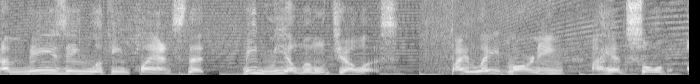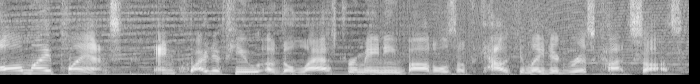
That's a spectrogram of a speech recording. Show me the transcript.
amazing looking plants that made me a little jealous. By late morning, I had sold all my plants and quite a few of the last remaining bottles of Calculated Risk Hot Sauce,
